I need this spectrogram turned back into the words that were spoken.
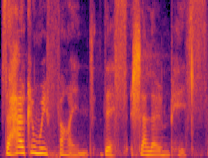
So, how can we find this shalom peace?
